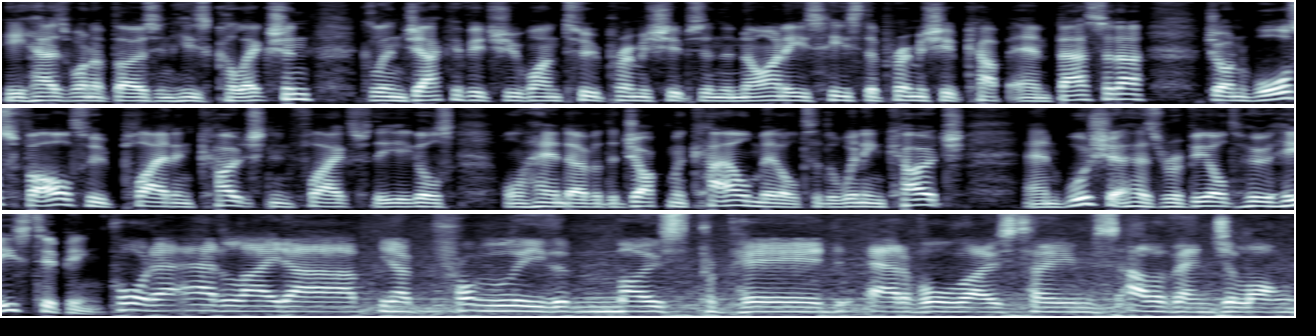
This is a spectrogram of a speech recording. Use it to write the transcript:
he has one of those in his collection. Glenn Jakovich, who won two premierships in the 90s, he's the Premiership Cup ambassador. John Worsfold, who played and coached in flags for the Eagles, will hand over the Jock McHale medal to the winning coach, and Woosha has revealed who he's tipping. Port Adelaide are, you know, probably the most prepared out of all those teams, other than Geelong.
